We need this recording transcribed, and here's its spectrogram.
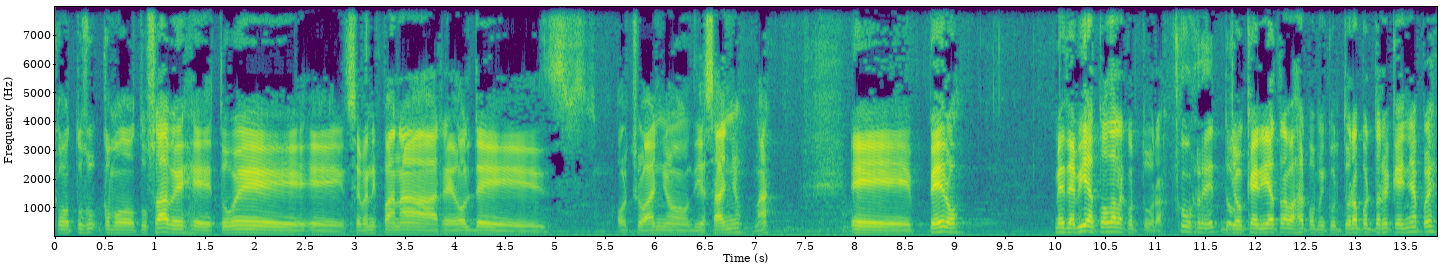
como tú, como tú sabes, eh, estuve eh, en Semana Hispana alrededor de 8 años, 10 años más, eh, pero me debía toda la cultura. Correcto. Yo quería trabajar por mi cultura puertorriqueña, pues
